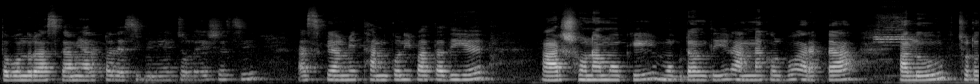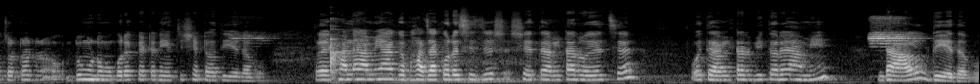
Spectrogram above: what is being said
তো বন্ধুরা, আজকে আমি আরেকটা রেসিপি নিয়ে চলে এসেছি। আজকে আমি থানকনি পাতা দিয়ে আর সোনামুখী মুগ ডাল দিয়ে রান্না করব। আর একটা আলু, ছোট ছোট ডুমু ডুমু করে কেটে নিয়েছি, সেটাও দিয়ে দেবো। তো এখানে আমি আগে ভাজা করেছি যে সে তেলটা রয়েছে, ওই তেলটার ভিতরে আমি ডাল দিয়ে দেবো।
